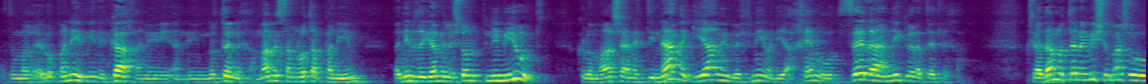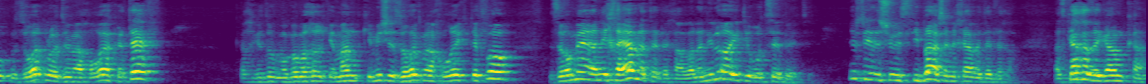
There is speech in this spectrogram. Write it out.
אז הוא מראה לו פנים, הנה קח, אני, אני נותן לך. מה מסמלות הפנים? פנים זה גם מלשון פנימיות. כלומר שהנתינה מגיעה מבפנים, אני אכן רוצה להעניק ולתת לך. כשאדם נותן למישהו משהו, זורק לו את זה מאחורי הכתף, ככה כתוב במקום אחר, כמי כמי שזורק מאחורי כתפו, זה אומר אני חייב לתת לך, אבל אני לא הייתי רוצה בעצם. יש לי איזושהי סיבה שאני חייב לתת לך. אז ככה זה גם כאן.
